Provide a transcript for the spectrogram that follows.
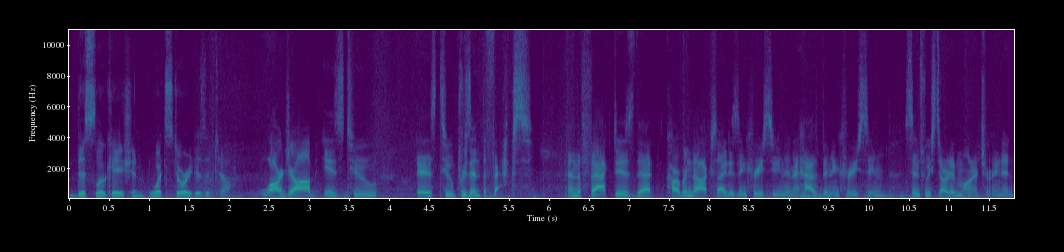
this location. What story does it tell? our job is to is to present the facts. And the fact is that carbon dioxide is increasing and it has been increasing since we started monitoring it.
